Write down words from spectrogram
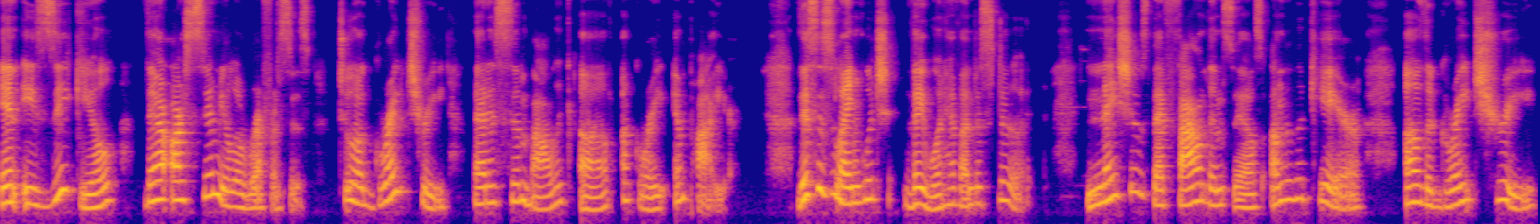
In Ezekiel, there are similar references to a great tree that is symbolic of a great empire. This is language they would have understood. Nations that found themselves under the care of the great tree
